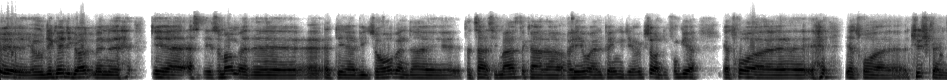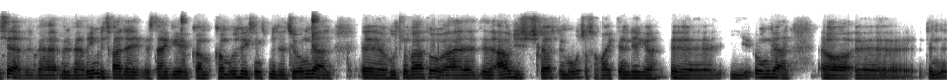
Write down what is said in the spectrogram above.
Øh, jo, det kan de godt, men øh, det, er, altså, det er som om, at, øh, at det er Viktor Orbán, der, øh, der tager sit Mastercard og, og hæver alle penge. Det er jo ikke sådan, det fungerer. Jeg tror, øh, jeg tror øh, Tyskland især vil være, vil være rimelig træt af, hvis der ikke øh, kom, kom udviklingsmidler til Ungarn. Øh, husk nu bare på, at øh, Audis største motorfabrik, den ligger øh, i Ungarn, og øh, den, øh,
